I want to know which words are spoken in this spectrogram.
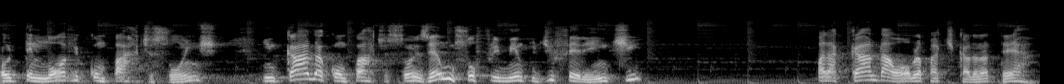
onde tem nove compartições em cada compartições é um sofrimento diferente para cada obra praticada na terra.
